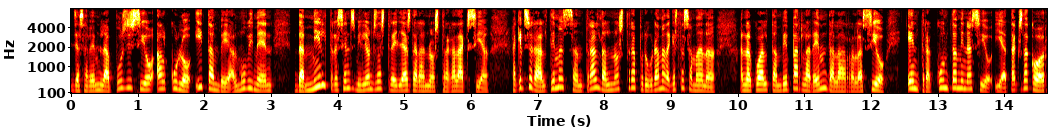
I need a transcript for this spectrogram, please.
ja sabem la posició, el color i també el moviment de 1.300 milions d'estrelles de la nostra galàxia. Aquest serà el tema central del nostre programa d'aquesta setmana, en el qual també parlarem de la relació entre contaminació i atacs de cor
